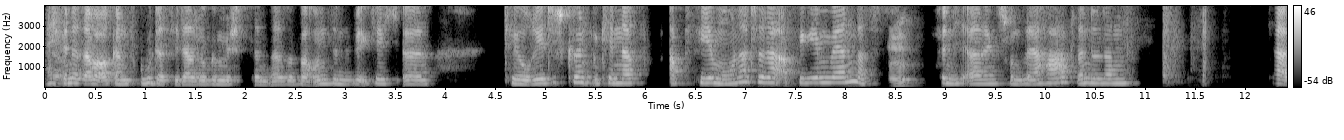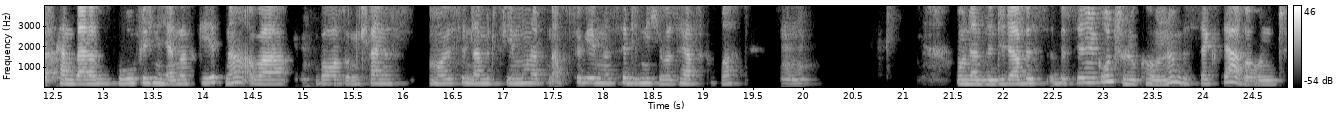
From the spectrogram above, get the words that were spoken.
Ich ja. finde es aber auch ganz gut, dass sie da so gemischt sind. Also bei uns sind wirklich, äh, theoretisch könnten Kinder ab vier Monate da abgegeben werden. Das mhm. finde ich allerdings schon sehr hart, wenn du dann. Klar, es kann sein, dass es beruflich nicht anders geht, ne? aber boah, so ein kleines Mäuschen da mit vier Monaten abzugeben, das hätte ich nicht übers Herz gebracht. Mhm. Und dann sind die da bis, bis sie in die Grundschule kommen, ne? bis sechs Jahre. Und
